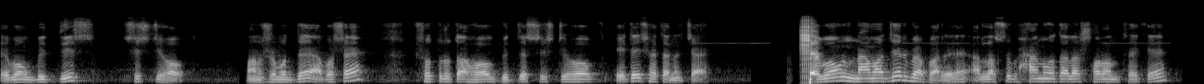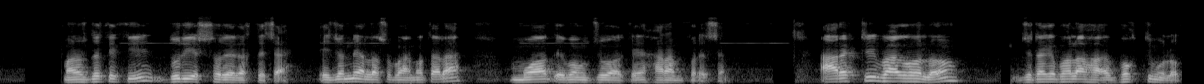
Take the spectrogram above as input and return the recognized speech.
এবং বিদ্বেষ সৃষ্টি হোক। মানুষের মধ্যে আপসে শত্রুতা হোক, বিদ্বেষ সৃষ্টি হোক, এটাই শয়তানে চায়। এবং নামাজের ব্যাপারে আল্লাহ সুবহানুতালার স্মরণ থেকে মানুষদেরকে কি? দূরিয়ে সরে রাখতে চায়। এই জন্যে আল্লাহ সুবাহতালা মদ এবং জোয়াকে হারাম করেছেন। আর একটি ভাগ হলো, যেটাকে বলা হয় ভক্তিমূলক।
